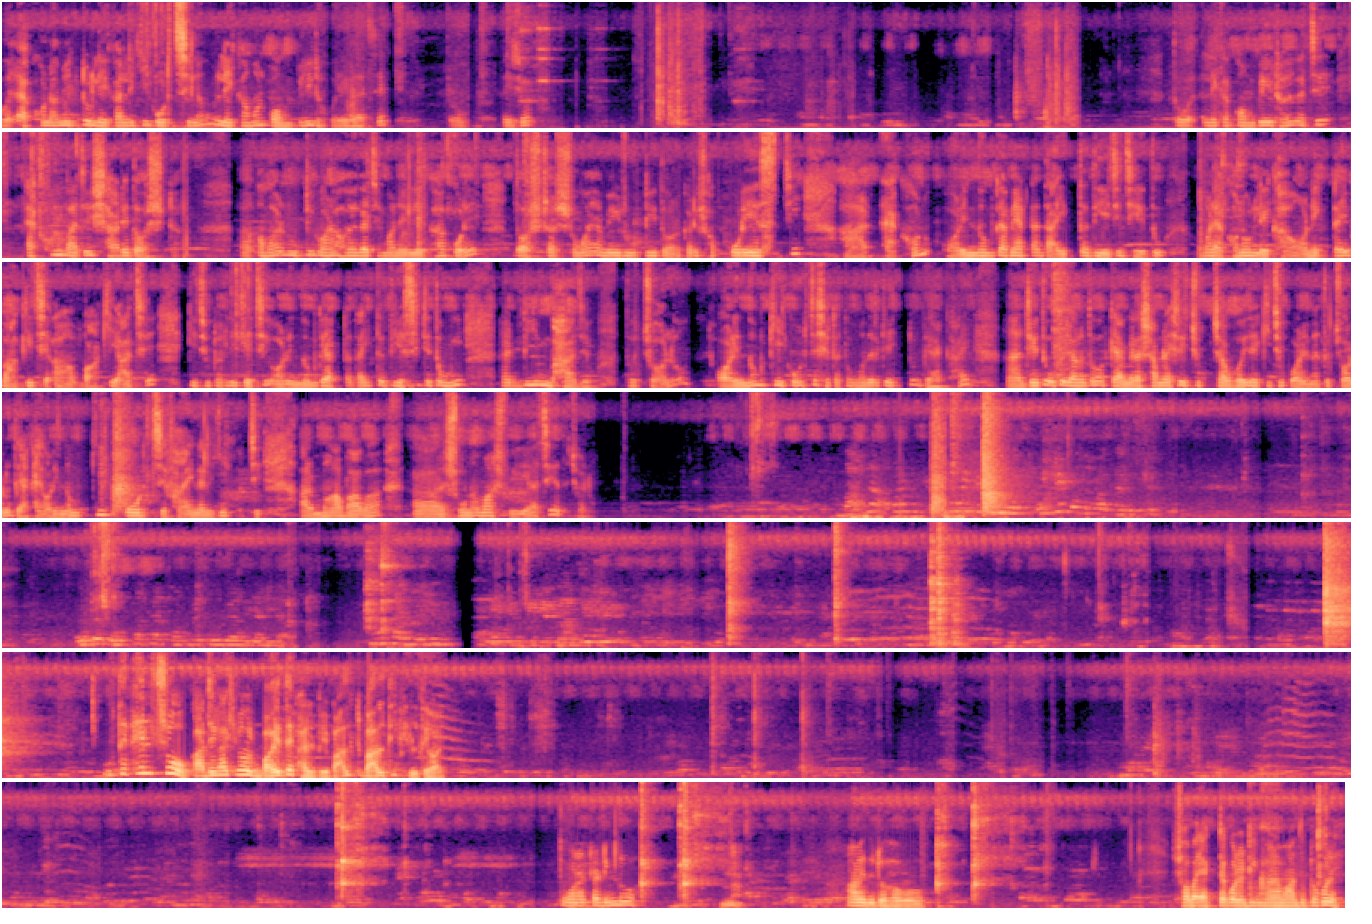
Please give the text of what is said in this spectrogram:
ও এখন আমি একটু লেখালেখি করছিলাম, লেখা আমার কমপ্লিট হয়ে গেছে। তো এই যে। তো লেখা কমপ্লিট হয়ে গেছে, এখন বাজে সাড়ে দশটা। আমার রুটি করা হয়ে গেছে মানে লেখা করে দশটার সময় আমি রুটি, তরকারি সব করে এসছি। আর এখন অরিন্দমকে আমি একটা দায়িত্ব দিয়েছি, যেহেতু আমার এখনও লেখা অনেকটাই বাকি বাকি আছে, কিছুটা লিখেছি। অরিন্দমকে একটা দায়িত্ব দিয়েছি যে, তুমি ডিম ভাজো। তো চলো অরিন্দম কী করছে সেটা তোমাদেরকে একটু দেখায় যেহেতু ও তো জানো তো, ক্যামেরার সামনে এসে চুপচাপ হয়ে যায়, কিছু করে না। তো চলো দেখায় অরিন্দম কী করছে ফাইনালি কী করছে। আর মা বাবা সোনা মা শুয়ে আছে, তো চলো। উঠে ফেলছো? কাজে কাজে বাড়িতে ফেলবে বালতি বালতি ফেলতে হয়। তোমার একটা ডিম দেবো? আমি দুটো খাব। সবাই একটা করে ডিম আর আমার দুটো করে?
